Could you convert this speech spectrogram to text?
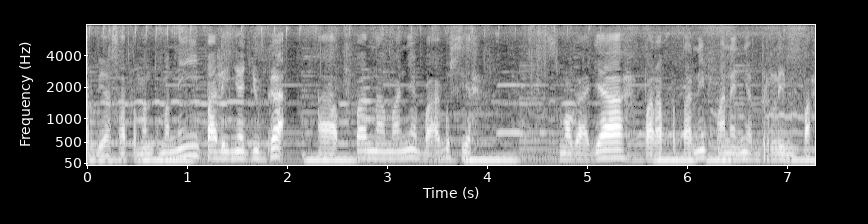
luar biasa teman-teman. Nih padinya juga apa namanya bagus ya. Semoga aja para petani panennya berlimpah.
